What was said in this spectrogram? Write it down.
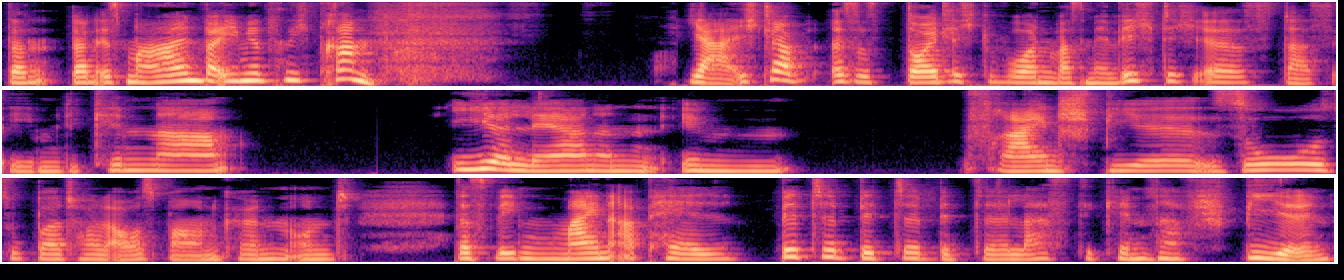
dann, dann ist Malen bei ihm jetzt nicht dran. Ja, ich glaube, es ist deutlich geworden, was mir wichtig ist, dass eben die Kinder ihr Lernen im freien Spiel so super toll ausbauen können. Und deswegen mein Appell, bitte, bitte, bitte, lasst die Kinder spielen.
